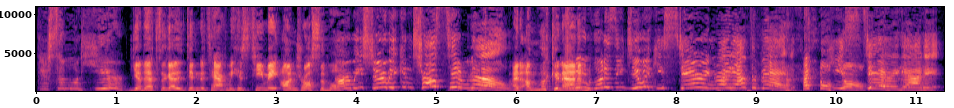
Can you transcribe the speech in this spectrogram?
there's someone here. Yeah, that's the guy that didn't attack me. His teammate untrustable. Are we sure we can trust him though? I, I'm looking at I mean, him. what is he doing? He's staring right at the bed. I don't He's know. staring at it.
